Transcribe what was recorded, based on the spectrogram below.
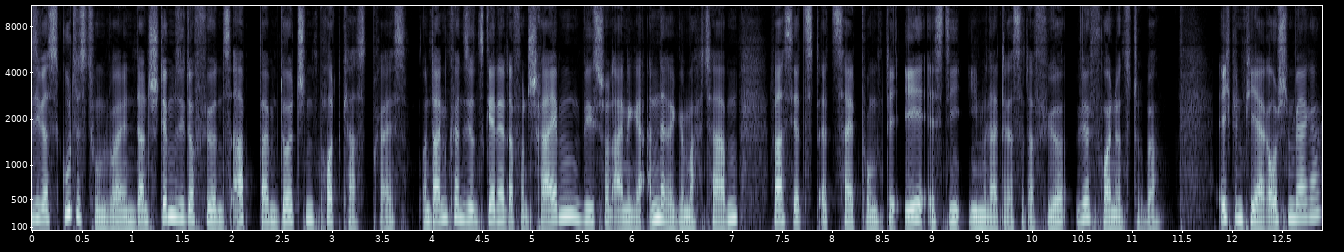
Sie was Gutes tun wollen, dann stimmen Sie doch für uns ab beim Deutschen Podcastpreis. Und dann können Sie uns gerne davon schreiben, wie es schon einige andere gemacht haben. Was jetzt Zeitpunkt.de ist die E-Mail-Adresse dafür. Wir freuen uns drüber. Ich bin Pia Rauschenberger.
